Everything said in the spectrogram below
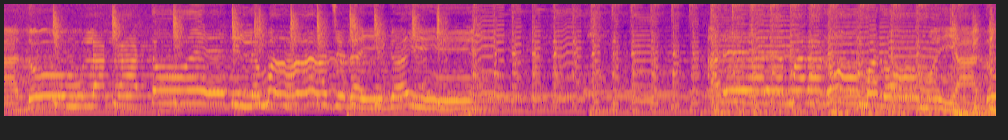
હો યાદો મુલાકાતો એ દિલમાં જ રહી ગઈ અરે અરે મારા રોમ રોમ યાદો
